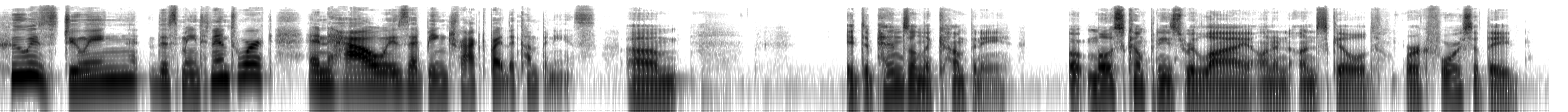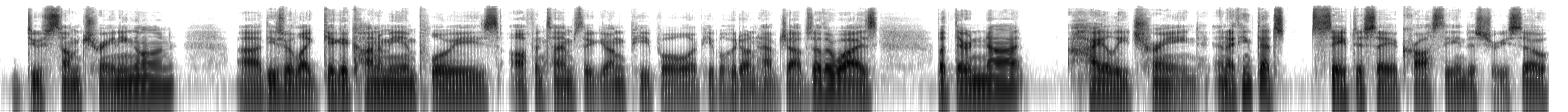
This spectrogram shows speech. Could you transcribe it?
who is doing this maintenance work, and how is that being tracked by the companies? Um, it depends on the company. Uh, most companies rely on an unskilled workforce that they do some training on. Uh, these are like gig economy employees. Oftentimes they're young people or people who don't have jobs otherwise, but they're not highly trained. And I think that's safe to say across the industry. So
